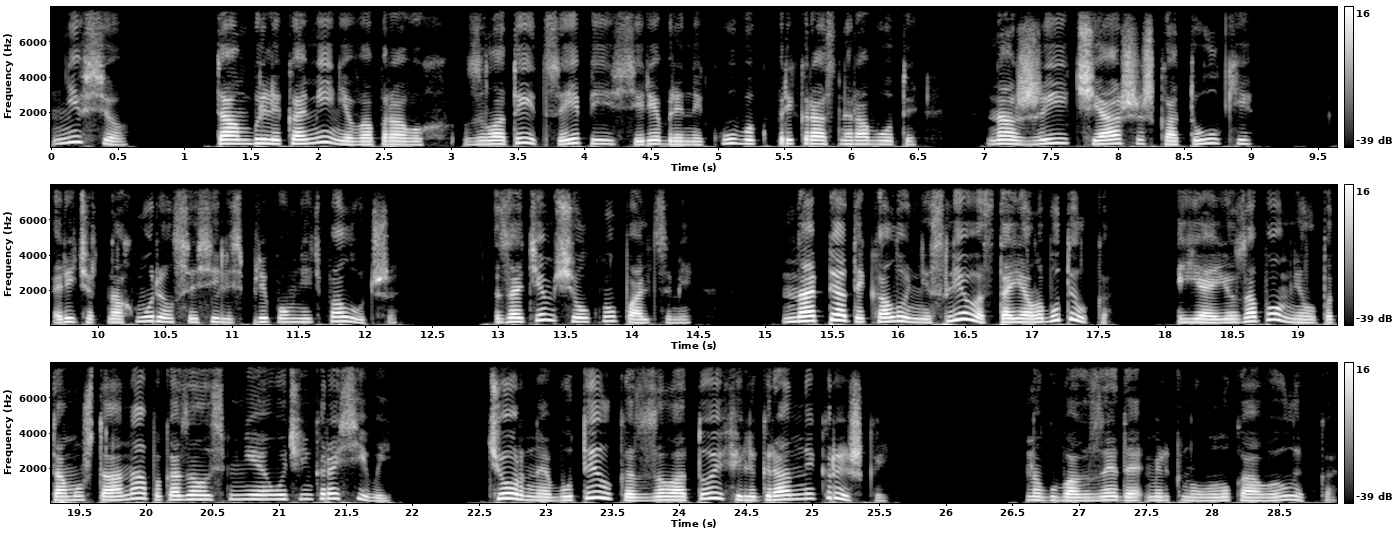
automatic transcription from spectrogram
Не все. Там были камни в оправах, золотые цепи, серебряный кубок прекрасной работы, ножи, чаши, шкатулки. Ричард нахмурился, силясь припомнить получше. Затем щелкнул пальцами. На пятой колонне слева стояла бутылка. Я ее запомнил, потому что она показалась мне очень красивой. Черная бутылка с золотой филигранной крышкой. На губах Зеда мелькнула лукавая улыбка.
